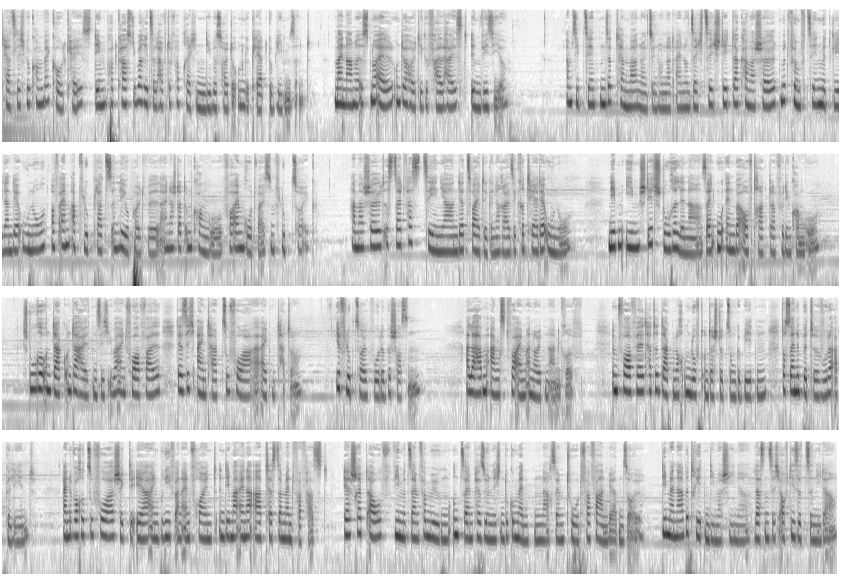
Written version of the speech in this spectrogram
und herzlich willkommen bei Cold Case, dem Podcast über rätselhafte Verbrechen, die bis heute ungeklärt geblieben sind. Mein Name ist Noel und der heutige Fall heißt Im Visier. Am 17. September 1961 steht Dag Hammarskjöld mit 15 Mitgliedern der UNO auf einem Abflugplatz in Leopoldville, einer Stadt im Kongo, vor einem rot-weißen Flugzeug. Hammarskjöld ist seit fast zehn Jahren der zweite Generalsekretär der UNO. Neben ihm steht Sture Linner, sein UN-Beauftragter für den Kongo. Sture und Duck unterhalten sich über einen Vorfall, der sich einen Tag zuvor ereignet hatte. Ihr Flugzeug wurde beschossen. Alle haben Angst vor einem erneuten Angriff. Im Vorfeld hatte Duck noch um Luftunterstützung gebeten, doch seine Bitte wurde abgelehnt. Eine Woche zuvor schickte er einen Brief an einen Freund, in dem er eine Art Testament verfasst. Er schreibt auf, wie mit seinem Vermögen und seinen persönlichen Dokumenten nach seinem Tod verfahren werden soll. Die Männer betreten die Maschine, lassen sich auf die Sitze nieder.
